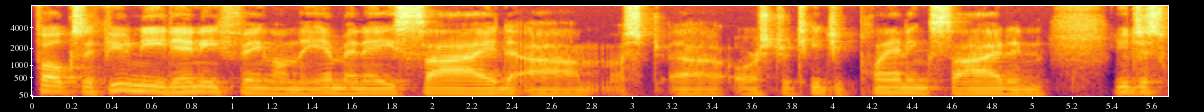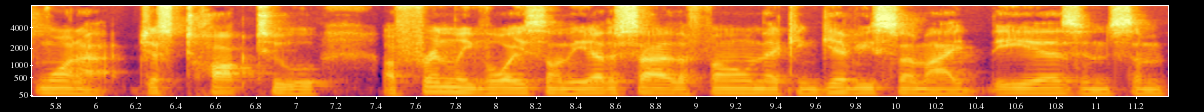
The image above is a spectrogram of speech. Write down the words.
folks, if you need anything on the M and A side um, uh, or strategic planning side, and you just want to just talk to a friendly voice on the other side of the phone that can give you some ideas and some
